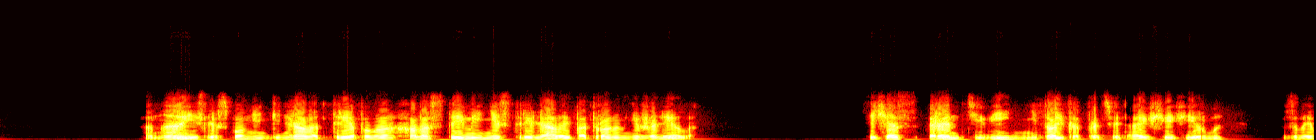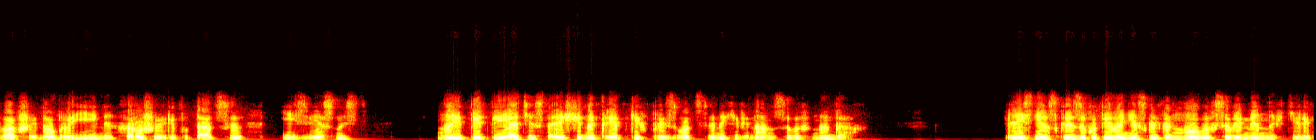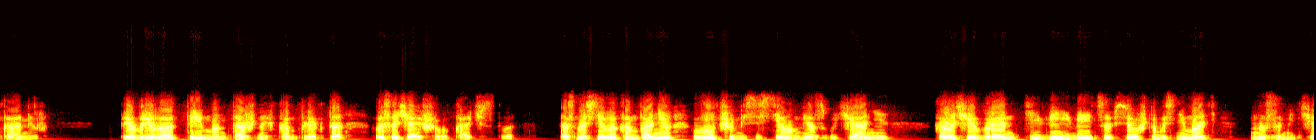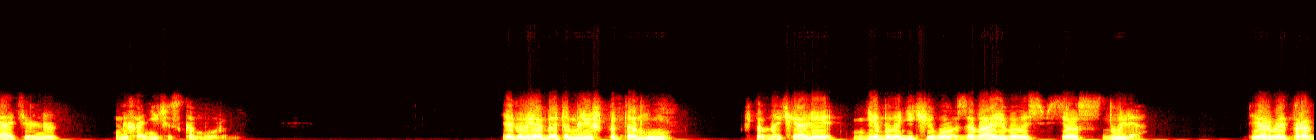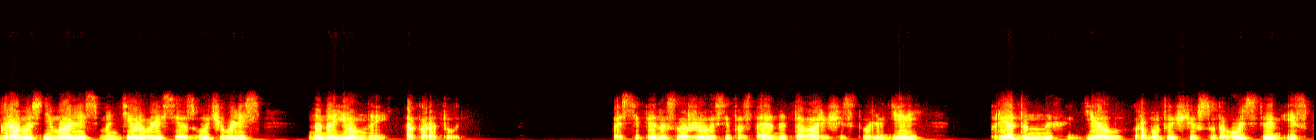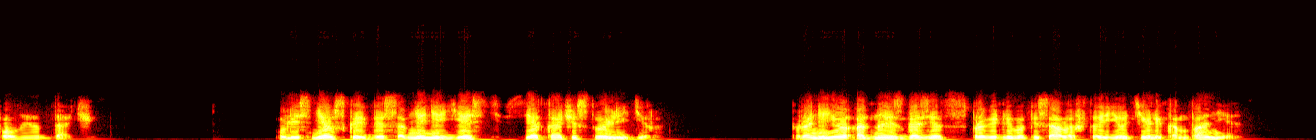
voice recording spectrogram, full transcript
Она, если вспомнить генерала Трепова, холостыми не стреляла и патронов не жалела. Сейчас РЕН-ТВ не только процветающая фирма, завоевавшая доброе имя, хорошую репутацию и известность, но и предприятие, стоящее на крепких производственных и финансовых ногах. Лесневская закупила несколько новых современных телекамер, приобрела три монтажных комплекта высочайшего качества, оснастила компанию лучшими системами озвучания. Короче, в РЕН-ТВ имеется все, чтобы снимать на замечательно механическом уровне. Я говорю об этом лишь потому, что вначале не было ничего, заваривалось все с нуля. Первые программы снимались, монтировались и озвучивались на наемной аппаратуре. Постепенно сложилось и постоянное товарищество людей, преданных делу, работающих с удовольствием и с полной отдачей. У Лесневской без сомнения есть все качества лидера. Про нее одна из газет справедливо писала, что ее телекомпания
